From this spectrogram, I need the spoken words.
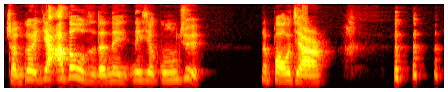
整个压豆子的那那些工具，那包浆儿。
